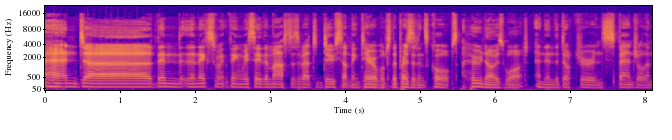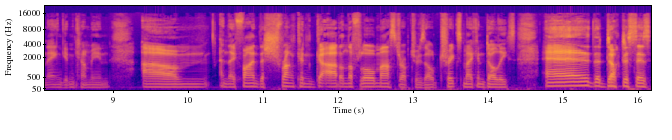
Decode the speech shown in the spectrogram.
and uh, then the next thing we see, the Master's about to do something terrible to the President's corpse. Who knows what? And then the Doctor and Spandrell and Engin come in. Um, and they find the shrunken guard on the floor, Master up to his old tricks, making dollies. And the Doctor says,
